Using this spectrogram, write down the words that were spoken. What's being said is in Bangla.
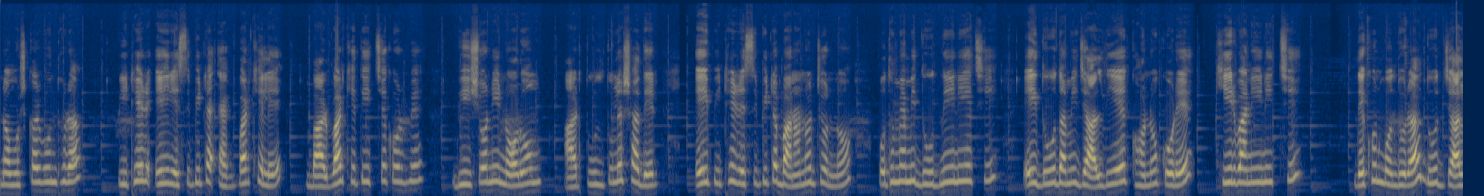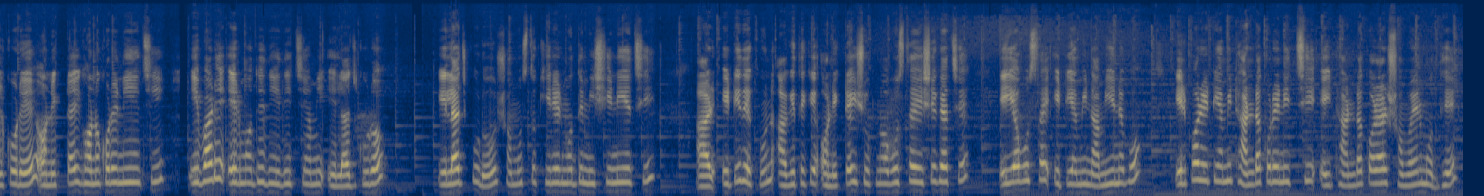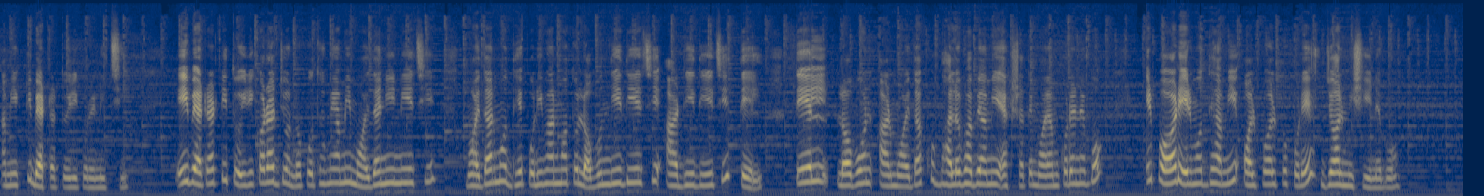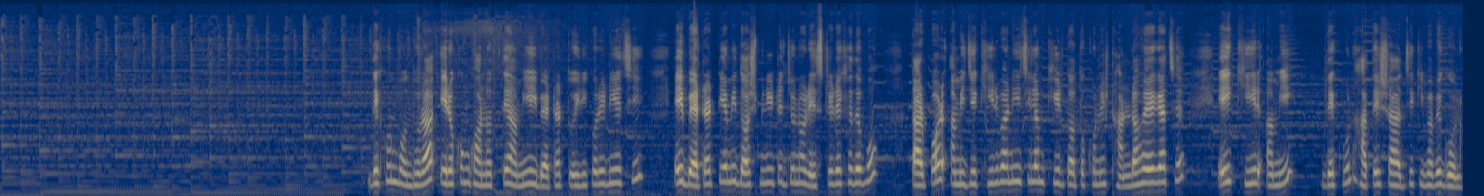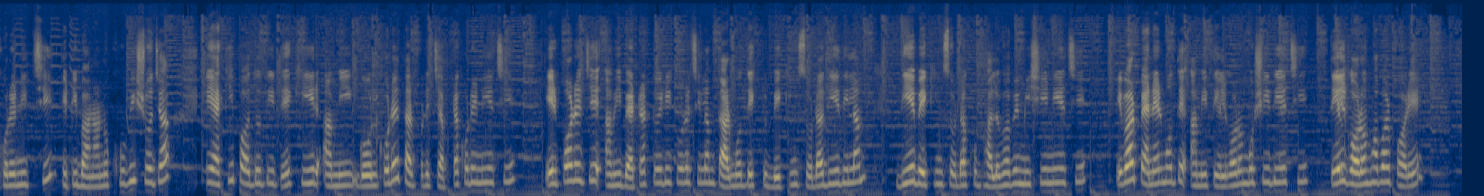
নমস্কার বন্ধুরা, পিঠের এই রেসিপিটা একবার খেলে বারবার খেতে ইচ্ছে করবে। ভীষণই নরম আর তুলতুলে স্বাদের এই পিঠের রেসিপিটা বানানোর জন্য প্রথমে আমি দুধ নিয়ে নিয়েছি। এই দুধ আমি জাল দিয়ে ঘন করে ক্ষীর বানিয়ে নিচ্ছি। দেখুন বন্ধুরা, দুধ জাল করে অনেকটাই ঘন করে নিয়েছি। এবারে এর মধ্যে দিয়ে দিচ্ছি আমি এলাচ গুঁড়ো। এলাচ গুঁড়ো সমস্ত ক্ষীরের মধ্যে মিশিয়ে নিয়েছি। আর এটি দেখুন, আগে থেকে অনেকটাই শুকনো অবস্থায় এসে গেছে। এই অবস্থায় এটি আমি নামিয়ে নেব। এরপর এটি আমি ঠান্ডা করে নিচ্ছি। এই ঠান্ডা করার সময়ের মধ্যে আমি একটি ব্যাটার তৈরি করে নিচ্ছি। এই ব্যাটারটি তৈরি করার জন্য প্রথমে আমি ময়দা নিয়ে নিয়েছি। ময়দার মধ্যে পরিমাণ মতো লবণ দিয়ে দিয়েছি আর দিয়ে দিয়েছি তেল। তেল, লবণ আর ময়দা খুব ভালোভাবে আমি একসাথে ময়াম করে নেব। এরপর এর মধ্যে আমি অল্প অল্প করে জল মিশিয়ে নেব। দেখুন বন্ধুরা, এরকম ঘনত্বে আমি এই ব্যাটার তৈরি করে নিয়েছি। এই ব্যাটারটি আমি 10 মিনিটের জন্য রেস্টে রেখে দেব। তারপর আমি যে ক্ষীর বানিয়েছিলাম, ক্ষীর ততক্ষণে ঠান্ডা হয়ে গেছে। এই ক্ষীর আমি দেখুন হাতের সাহায্যে কীভাবে গোল করে নিচ্ছি, এটি বানানো খুবই সোজা। এই একই পদ্ধতিতে ক্ষীর আমি গোল করে তারপরে চ্যাপটা করে নিয়েছি। এরপরে যে আমি ব্যাটার তৈরি করেছিলাম, তার মধ্যে একটু বেকিং সোডা দিয়ে দিলাম। দিয়ে বেকিং সোডা খুব ভালোভাবে মিশিয়ে নিয়েছি। এবার প্যানের মধ্যে আমি তেল গরম বসিয়ে দিয়েছি। তেল গরম হবার পরে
